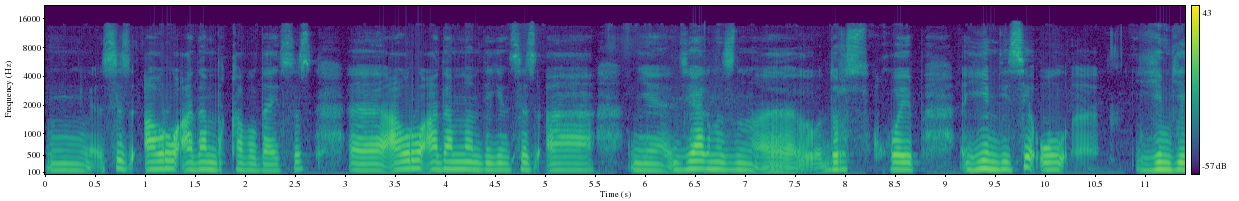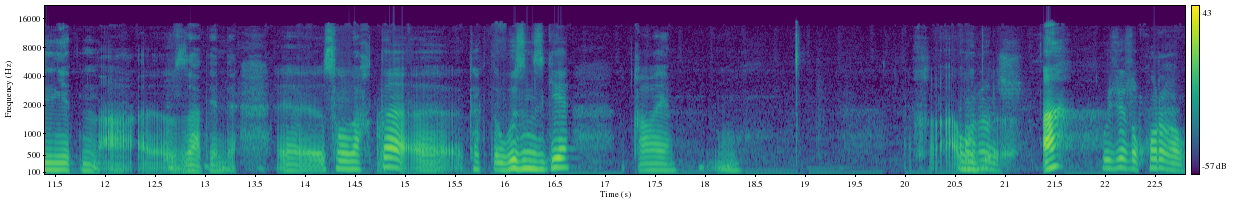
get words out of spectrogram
сіз ауру адамды қабылдайсыз. Ә, ауру адамнан деген сіз ә, не диагнозын ә, дұрыс қойып емдесе ол ә, емделінетін зат енді. Ә, сол уақытта ә, как-то өзіңізге қалай қорғаныш. а? Өз өзін қорғау.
